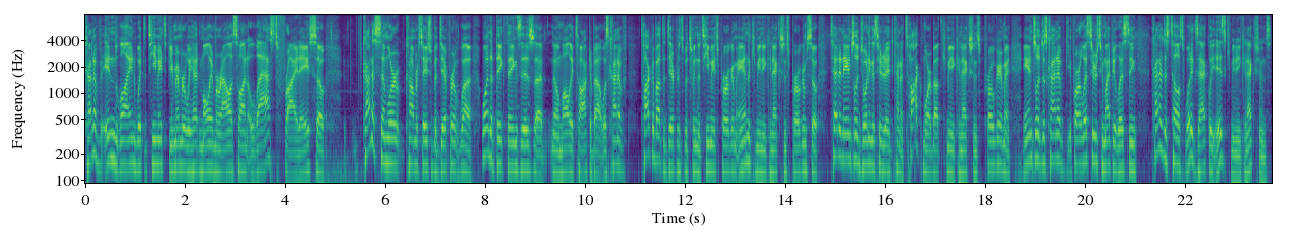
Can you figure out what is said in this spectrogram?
Kind of in line with the TeamMates. If you remember, we had Molly Morales on last Friday. So kind of similar conversation, but different. Uh, one of the big things is, uh, you know, Molly talked about was kind of talk about the difference between the TeamMates program and the Community Connections program. So Ted and Angela joining us here today to kind of talk more about the Community Connections program. And Angela, just kind of for our listeners who might be listening, kind of just tell us what exactly is Community Connections.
